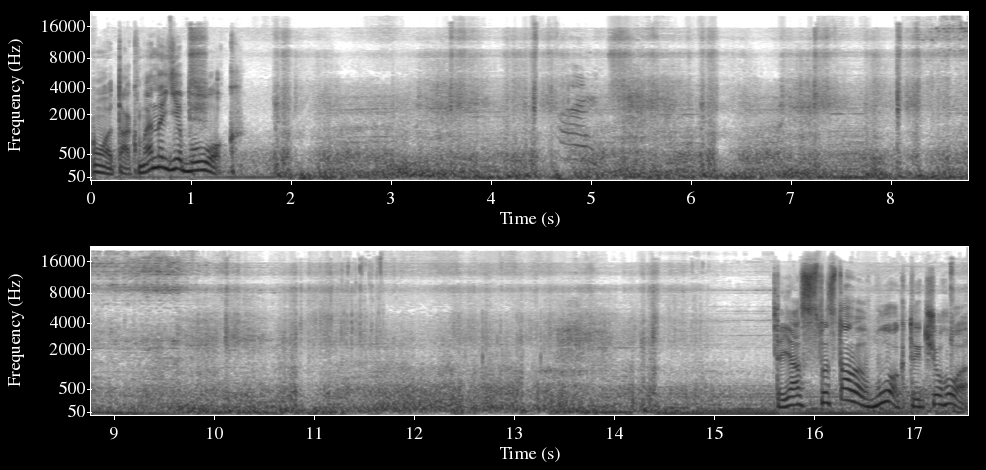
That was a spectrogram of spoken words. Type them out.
О, так, в мене є блок. Та я поставив блок, ти чого?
